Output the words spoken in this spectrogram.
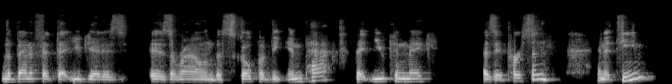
the benefit that you get is is around the scope of the impact that you can make as a person and a team.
